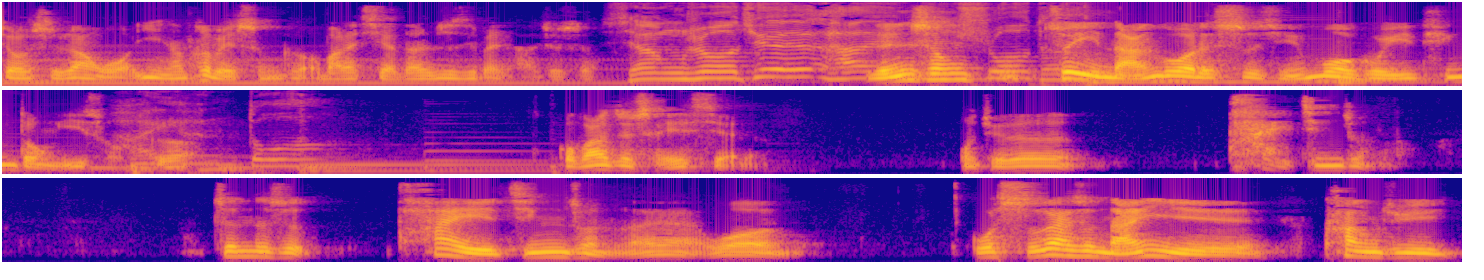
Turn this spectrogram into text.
就是让我印象特别深刻，我把它写在日记本上。就是人生最难过的事情，莫过于听懂一首歌。我不知道这谁写的，我觉得太精准了，真的是太精准了呀！我我实在是难以抗拒，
